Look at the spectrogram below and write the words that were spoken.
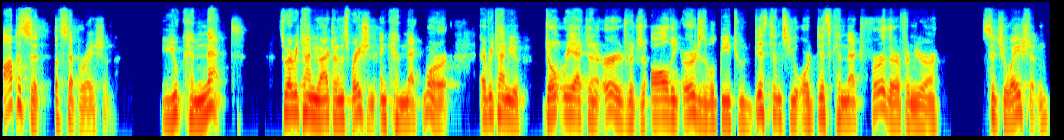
opposite of separation. You connect. So every time you act on inspiration and connect more, every time you don't react to an urge, which all the urges will be to distance you or disconnect further from your situation,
